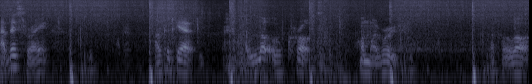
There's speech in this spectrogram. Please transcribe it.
At this rate, I could get a lot of crops on my roof. Like a lot.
